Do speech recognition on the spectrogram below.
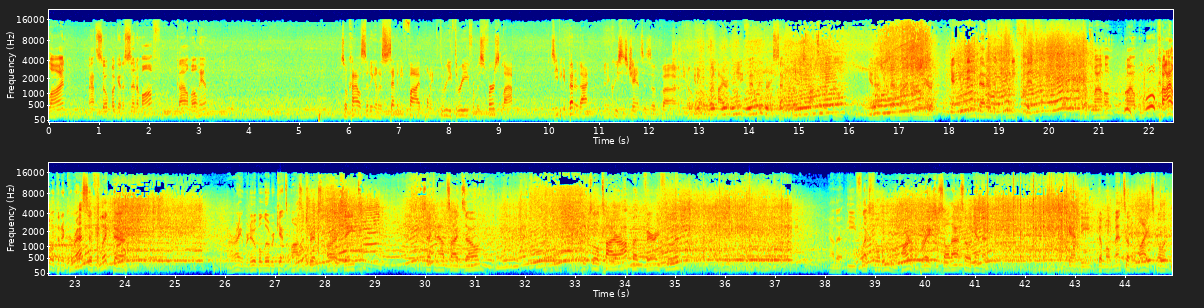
line. Matt Sopa going to send him off. Kyle Mohan. So Kyle's sitting on a 75.33 from his first lap. See if he can better that and increase his chances of uh, you know getting a little bit higher. 25th or 32nd in spots in the film. Again, as you said, Ryan, earlier, can't do any better than 25th. Mile home, mile, woo, Kyle with an aggressive flick there. All right, Renewable Lubricants, Mazdatrix, RX-8. Second outside zone. Tips a little tire off, but very fluid. Now the E-Flex full, ooh, hard on the brakes. You saw that? So again, that again, the, the momentum lights going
